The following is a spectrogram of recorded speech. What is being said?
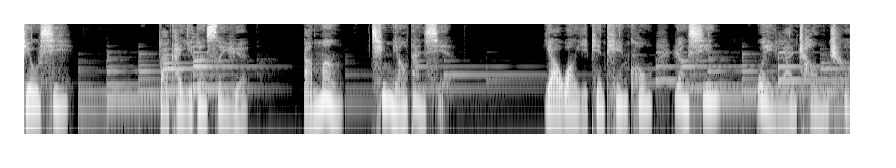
秋夕，打开一段岁月，把梦轻描淡写。遥望一片天空，让心蔚蓝澄澈。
